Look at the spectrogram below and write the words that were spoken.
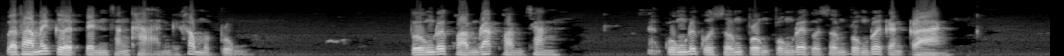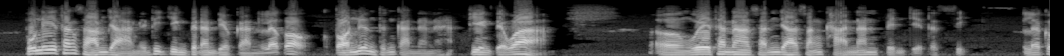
เพื่อทำให้เกิดเป็นสังขารคือเข้ามาปรุง ปรุงด้วยความรักความชังปรุงด้วยกุศลปรุงปรุงด้วยกุศลปรุงด้วยกลางกลางพวกนี้ทั้งสามอย่างเนี่ยที่จริงเป็นอันเดียวกัน แล้วก็ต่อเนื่องถึงกันนะฮะเพียงแต่ว่า เวทนาสัญญาสังขารนั้นเป็นเจตสิก แล้วก็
